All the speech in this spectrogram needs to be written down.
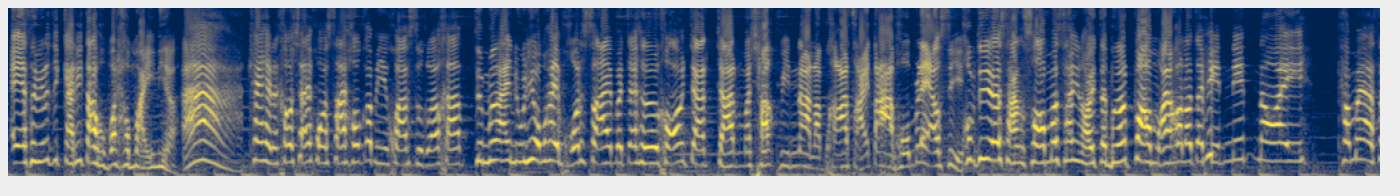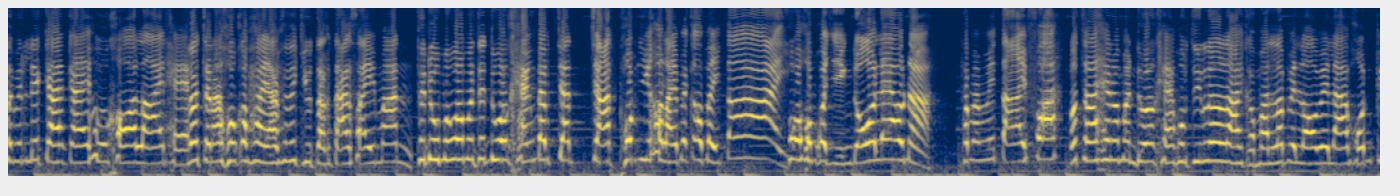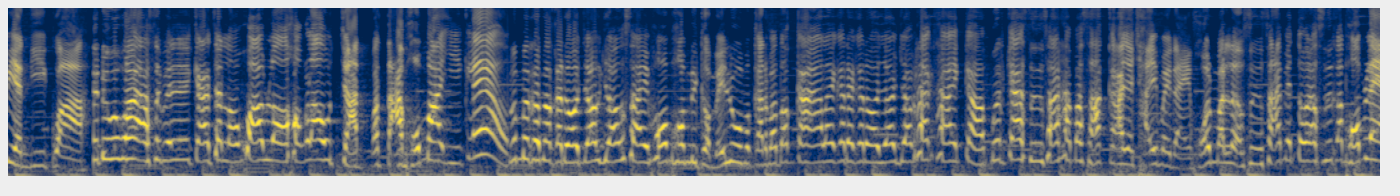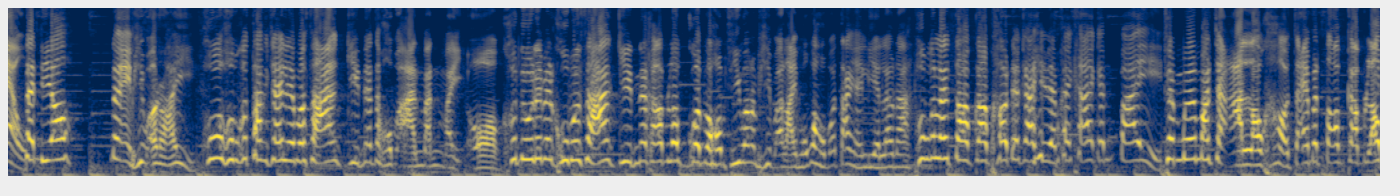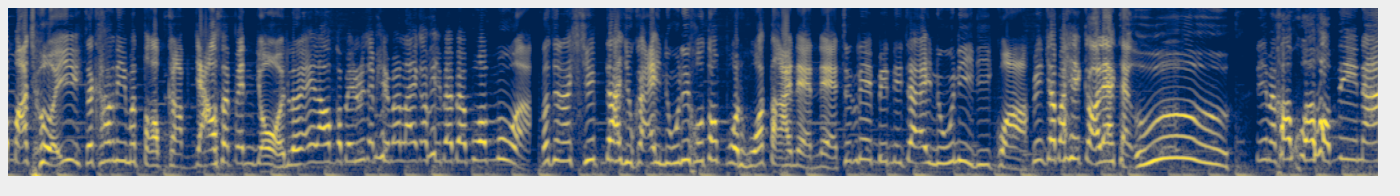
ไอ้อัศวินราชการที่ตามผมมาทำไมเนี่ย อ่า แค่เห็นเขาใช้โพสทรายเขาก็มีความสุขแล้วครับแต่เมื่อไอ้หนูที่ผมให้โพสทรายมันจะเฮอของจัดจัดมาชักบินหน้าลำคาสายตาผมแล้วสิ ผมจะสั่งซ้อมมาสักหน่อยแต่เหมือนเป้าหมายของเราจะผิดนิดหน่อยทำไมอัศวินเรียกการไกลผู้คอลายแทนแล้วจากนั้นผมก็พยายามใช้สกิลต่างๆใส่มัน แต่ดูเหมือนว่ามันจะดวงแข็งแบบจัดๆผมยิงเข้าไหลไปก็ไม่ตายเพราะผมก็ยิงโดนแล้วนะ ทำไมไม่ตายฟะเราจะให้น้ำมันดวงแข็งผมจึงเลิกลายกับมันแล้วไปรอเวลาพ้นเปลี่ยนดีกว่าแต่ดูว่าอัศวินในการจะลองความรอของเราจัดมาตามผมมาอีกแล้ว แล้วมันก็มากระโดดย่องย่องๆใส่ผมผมนี่ก็ไม่รู้เหมือนกันว่าต้องการอะไรก็ได้กระโดดย่องย่องๆทักทายกับเมือนการสื่อสารทางภาษากายจะใช้ไม่ได้ผลมันเริ่มสื่อสารเป็นตัวหนังสือกับผมแล้วแต่เดียว นั่นเอพิมพ์อะไรเพราะว่าผมก็ตั้งใจเรียนภาษาอังกฤษนะแต่ผมอ่านมันไม่ออกคนดูได้เป็นครูภาษาอังกฤษนะครับรบกวนบอกผมทีว่ามันพิมพ์อะไรผมว่าผมก็ตั้งใจเรียนแล้วนะ ผมก็เลยตอบกลับเขาด้วยการพิมพ์แบบคล้าย ๆ กันไปแต่เมื่อมันจะอ่านเราเข้าใจมันตอบกลับเรามาเฉย แต่ครั้งนี้มันตอบกลับยาวซะเป็นโยนเลยไอเราก็ไม่รู้จะพิมพ์อะไรก็พิมพ์แบบแบบบัวมั่วเพราะฉะนั้นคิดได้อยู่กับไอ้หนูนี่คงต้องปวดหัวตายแน่ๆจึงรีบบินหนีจากไอ้หนูนี่ดีกว่าบินกลับมาที่เกาะแรกแต่อู้ นี่มันครอบครัวผมดีนะ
